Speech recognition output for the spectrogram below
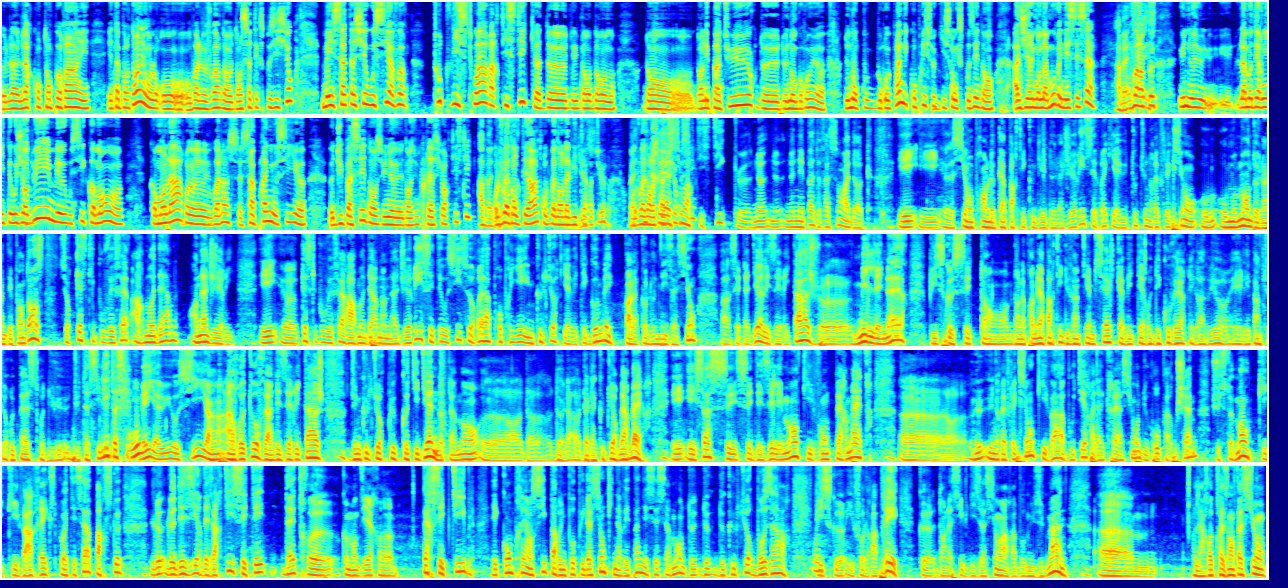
l'art contemporain est, est, important et on, on, on, va le voir dans, dans cette exposition, mais s'attacher aussi à voir toute l'histoire artistique de, de dans, dans dans, dans les peintures de, de nombreux de nombreux peintres, y compris ceux qui sont exposés dans Algérie mon amour, est nécessaire. Ah ben, voir un peu une, la modernité aujourd'hui, mais aussi comment comment l'art, euh, voilà, s'imprègne aussi euh, du passé dans une dans une création artistique. Ah bah, on le voit dans le théâtre, on le voit dans la littérature, on le voit dans la création artistique euh, ne, ne, n'est pas de façon ad hoc. Et, et si on prend le cas particulier de l'Algérie, c'est vrai qu'il y a eu toute une réflexion au, au moment de l'indépendance sur qu'est-ce qui pouvait faire art moderne en Algérie. Et qu'est-ce qui pouvait faire art moderne en Algérie? C'était aussi se réapproprier une culture qui avait été gommée par la colonisation, c'est-à-dire les héritages millénaires puisque c'est dans, la première partie du XXe siècle qu'avaient été redécouvertes les gravures et les peintures rupestres du, du Tassili. Mais il y a eu aussi un, retour vers les héritages d'une culture plus quotidienne, notamment euh, de, la, culture berbère. Et, ça, c'est des éléments qui vont permettre euh, une réflexion qui va aboutir à la création du groupe Aouchem, justement, qui, va réexploiter ça, parce que le, désir des artistes, c'était d'être euh, comment dire, euh, perceptible et compréhensible par une population qui n'avait pas nécessairement de, culture beaux-arts. Puisqu'il faut le rappeler que dans la civilisation arabo-musulmane, euh, la représentation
